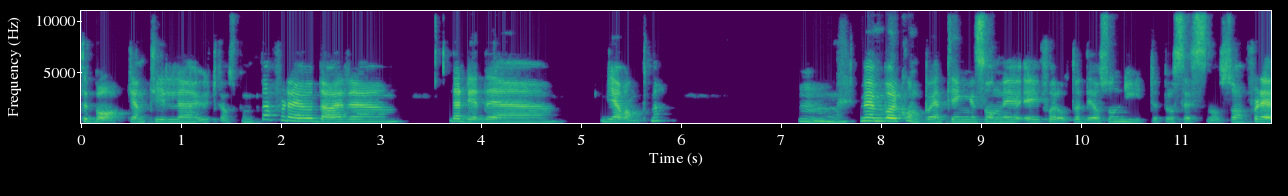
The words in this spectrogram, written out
tilbake igjen til eh, utgangspunktet. For det er jo der eh, Det er det, det vi er vant med. Mm. Mm. Men bare kom på en ting sånn i, i forhold til det å nyte prosessen også. For det,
